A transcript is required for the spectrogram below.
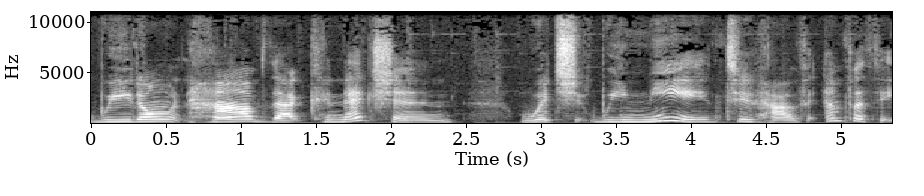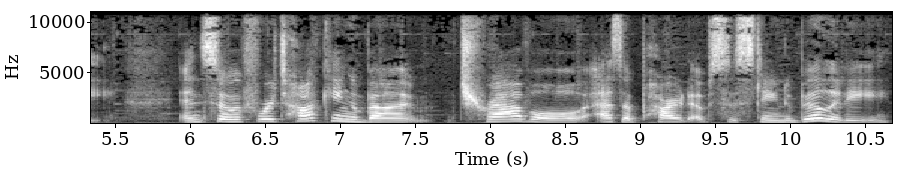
we don't have that connection which we need to have empathy. And so, if we're talking about travel as a part of sustainability,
